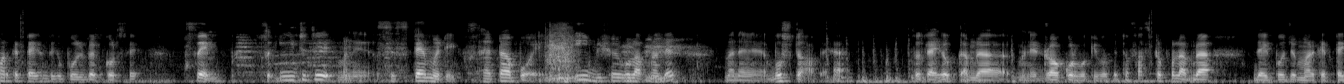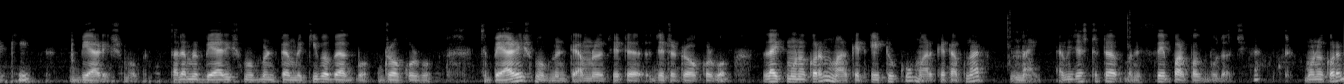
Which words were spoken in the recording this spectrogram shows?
মার্কেটটা এখান থেকে পুল ব্যাক করছে সেম সো এই যে মানে সিস্টেমেটিক সেট আপ হয় এই বিষয়গুলো আপনাদের মানে বুঝতে হবে হ্যাঁ? তো যাই হোক, আমরা মানে ড্র করব কীভাবে? তো ফার্স্ট অফ অল আমরা দেখব যে মার্কেটটা কি বেয়ারিশ মুভমেন্ট তাহলে আমরা বেয়ারিশ মুভমেন্টটা আমরা কীভাবে আঁকবো ড্র করব? তো বেয়ারিশ মুভমেন্টে আমরা যেটা যেটা ড্র করব লাইক মনে করেন মার্কেট এটুকু মার্কেট আপনার নাই। আমি জাস্ট এটা মানে সে পারপাস বোঝাচ্ছি হ্যাঁ? মনে করেন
